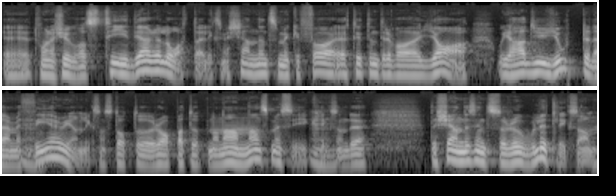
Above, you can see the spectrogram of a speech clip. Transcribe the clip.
eh, 220 volts tidigare låtar. Liksom. Jag kände inte så mycket för, jag tyckte inte det var jag. Och jag hade ju gjort det där med Therion, liksom, stått och rapat upp någon annans musik. Liksom. Det, det kändes inte så roligt liksom.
